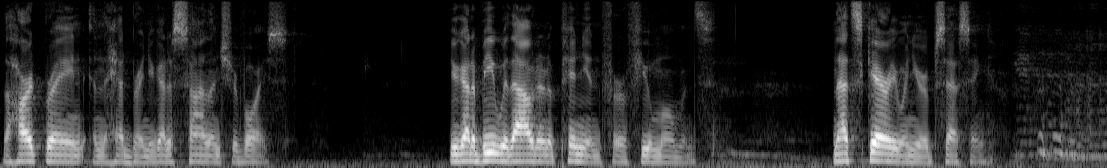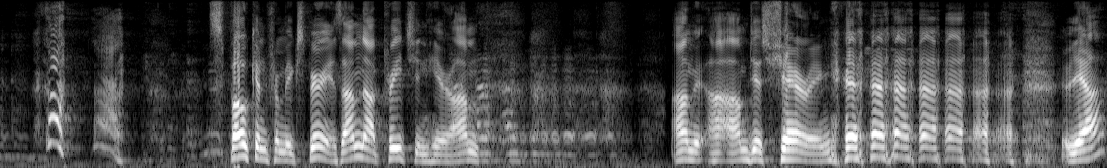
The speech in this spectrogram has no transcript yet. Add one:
the heart brain and the head brain. You've got to silence your voice. You've got to be without an opinion for a few moments. And that's scary when you're obsessing. Spoken from experience. I'm not preaching here. I'm, I'm, I'm just sharing. yeah?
